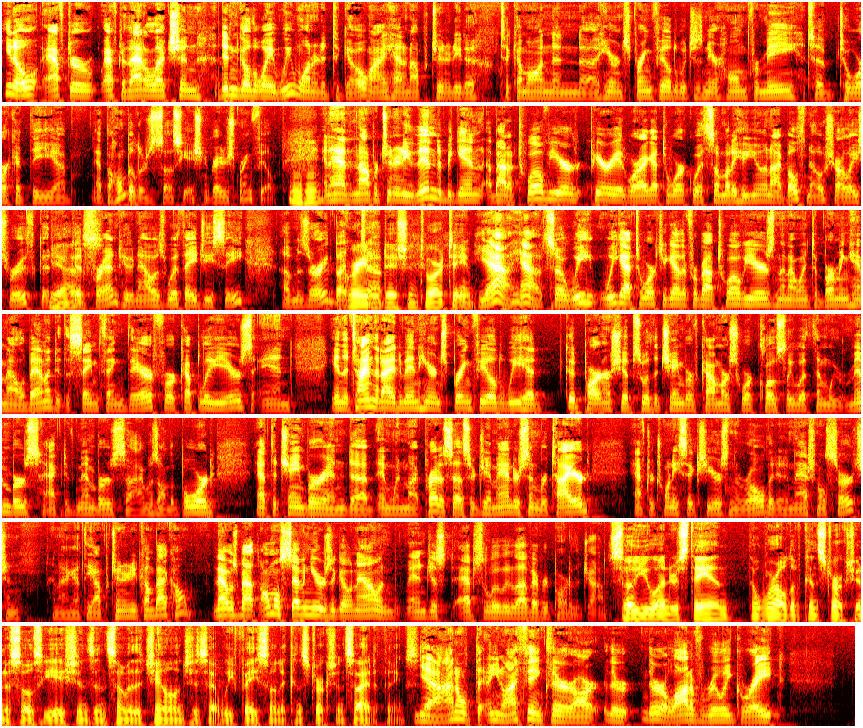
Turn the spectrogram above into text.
you know, after after that election didn't go the way we wanted it to go, I had an opportunity to, to come on and uh, here in Springfield, which is near home for me, to, to work at the uh, at the Home Builders Association of Greater Springfield, mm-hmm. and had an opportunity then to begin about a 12 year period where I got to work with somebody who you and I both know, Charlize Ruth, good yes. good friend, who now is with AGC of Missouri. But great uh, addition to our team. Yeah, yeah. So we we got to work together for about 12 years, and then I went to Birmingham, Alabama, did the same thing there for a couple of years, and in the time that I had been here in Springfield, we had good partnerships with the Chamber of Commerce, worked closely with them. We were members, active members. I was on the board at the Chamber, and, uh, and when my predecessor, Jim Anderson, retired after 26 years in the role, they did a national search, and, and I got the opportunity to come back home. And that was about almost seven years ago now, and, and just absolutely love every part of the job. So you understand the world of construction associations and some of the challenges that we face on the construction side of things. Yeah, I don't, th- you know, I think there are there there are a lot of really great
